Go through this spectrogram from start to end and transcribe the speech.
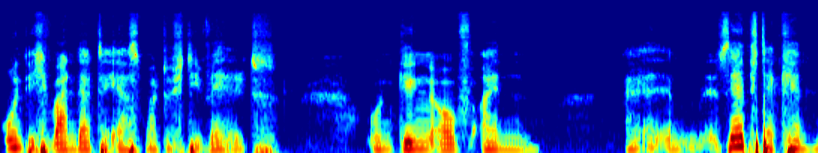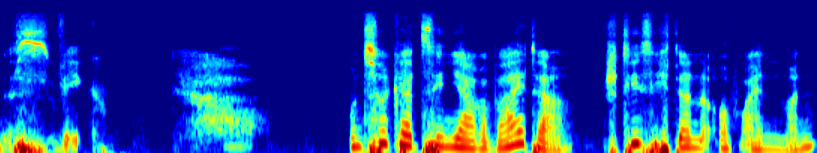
und ich wanderte erstmal durch die Welt und ging auf einen äh, Selbsterkenntnisweg. Und circa zehn Jahre weiter stieß ich dann auf einen Mann,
